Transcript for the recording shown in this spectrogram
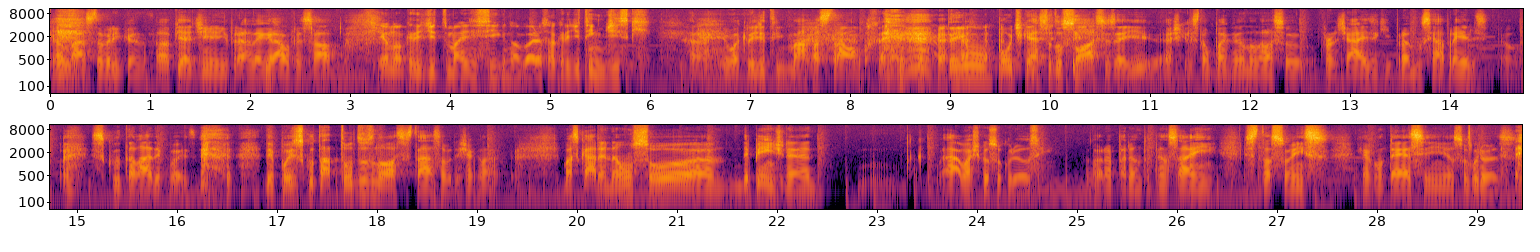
Capaz, tô brincando. Só uma piadinha aí pra alegrar o pessoal. Eu não acredito mais em signo, agora eu só acredito em disque. Eu acredito em mapa astral. Tem um podcast dos sócios aí, acho que eles estão pagando o nosso franchise aqui para anunciar para eles. Então, escuta lá depois. depois de escutar todos os nossos, tá? Só vou deixar claro. Mas, cara, não sou. Depende, né? Ah, eu acho que eu sou curioso, sim. Agora, parando pra pensar em situações que acontecem, eu sou curioso.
